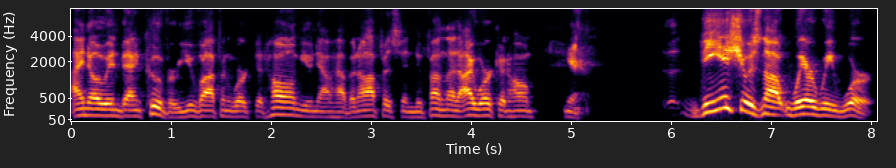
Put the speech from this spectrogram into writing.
I know in Vancouver, you've often worked at home. You now have an office in Newfoundland. I work at home. Yeah. The issue is not where we work.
